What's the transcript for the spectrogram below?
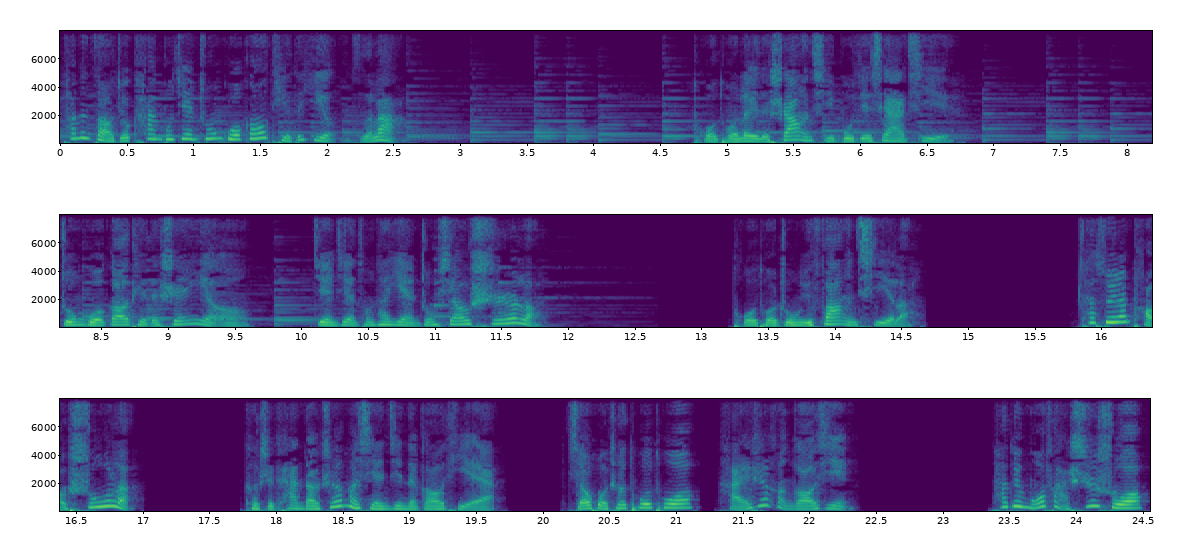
他们早就看不见中国高铁的影子啦。托托累得上气不接下气。中国高铁的身影渐渐从他眼中消失了。托托终于放弃了。他虽然跑输了，可是看到这么先进的高铁，小火车托托还是很高兴。他对魔法师说：“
